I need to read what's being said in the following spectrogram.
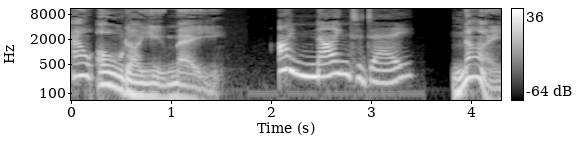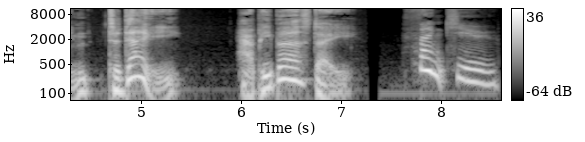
How old are you, May? I'm nine today. Nine? Today? Happy birthday. Thank you.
